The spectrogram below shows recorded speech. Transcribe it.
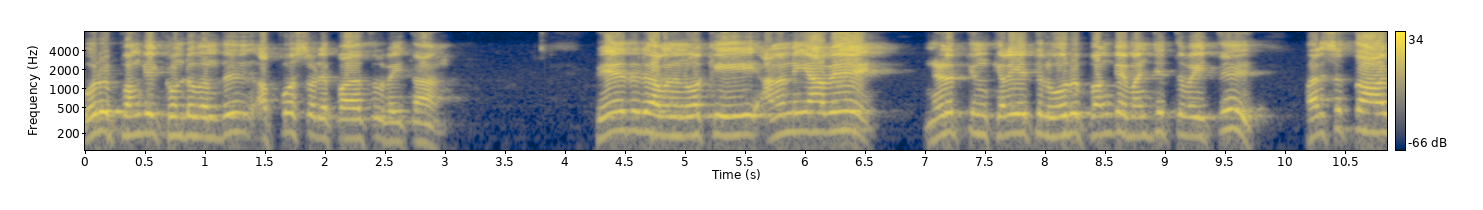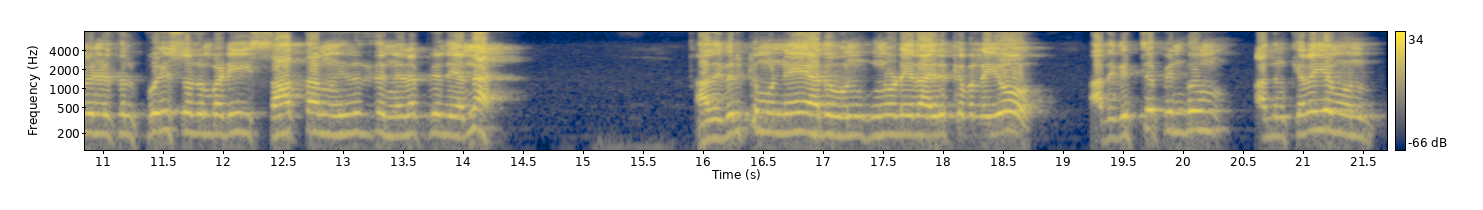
ஒரு பங்கை கொண்டு வந்து அப்போஸ்டருடைய பாதத்தில் வைத்தான். பேதுரு அவனை நோக்கி அனனியாவே நிலத்தின் கிளையத்தில் ஒரு பங்கை வஞ்சித்து வைத்து பரிசுத்த ஆவினிடத்தில் பொய் சொல்லும்படி சாத்தான் இறுதி நிரப்பியது என்ன? அதை விற்கும் முன்னே அது உன்னுடையதா இருக்கவில்லையோ? அதை விற்ற பின்பும் அதன் கிளையம் உன்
